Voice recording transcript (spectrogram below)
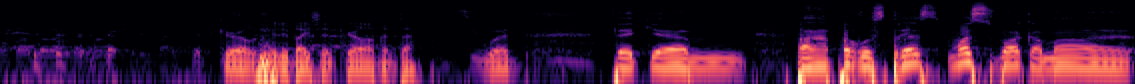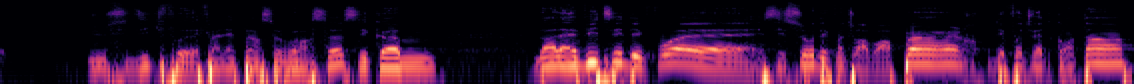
On parle pas mais je fais des bicep curls. Je fais des bicep curls en même temps. Petit wad. Fait que, euh, par rapport au stress, moi, souvent, comment euh, je me suis dit qu'il faut- fallait percevoir ça, c'est comme dans la vie, tu sais, des fois, euh, c'est sûr, des fois, tu vas avoir peur, des fois, tu vas être content,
